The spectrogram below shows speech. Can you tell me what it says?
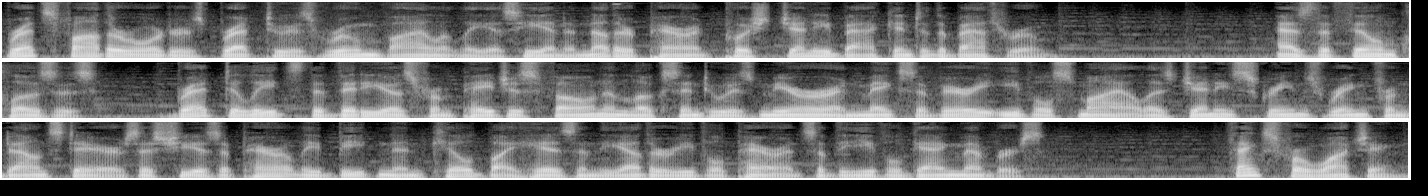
Brett's father orders Brett to his room violently as he and another parent push Jenny back into the bathroom. As the film closes, Brett deletes the videos from Paige's phone and looks into his mirror and makes a very evil smile as Jenny's screams ring from downstairs as she is apparently beaten and killed by his and the other evil parents of the evil gang members. Thanks for watching.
